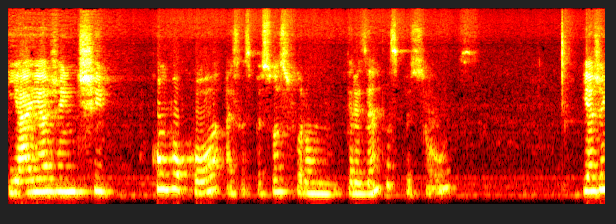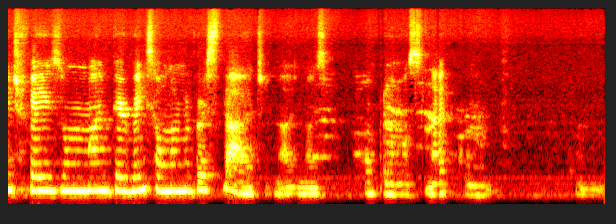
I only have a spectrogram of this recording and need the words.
E aí a gente convocou essas pessoas, foram 300 pessoas, e a gente fez uma intervenção na universidade. Né? Nós compramos né, com, com,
